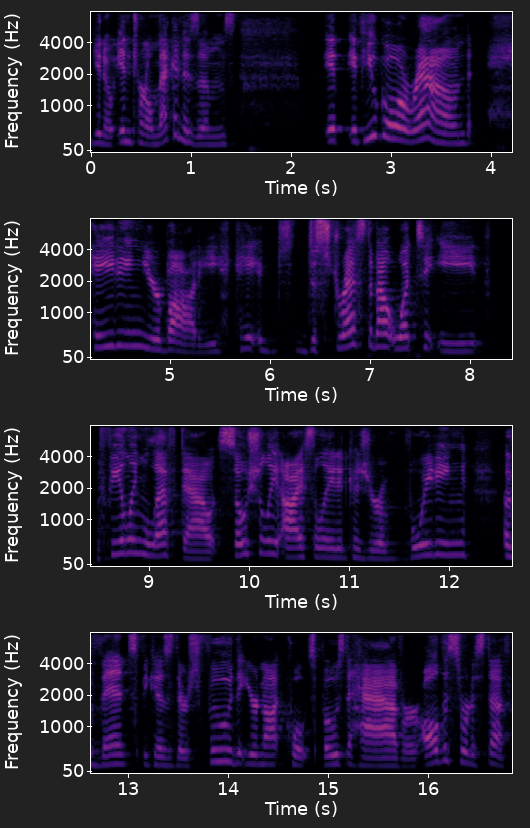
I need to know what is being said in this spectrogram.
you know internal mechanisms if, if you go around hating your body, hate, distressed about what to eat, feeling left out, socially isolated because you're avoiding events because there's food that you're not, quote, supposed to have, or all this sort of stuff,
